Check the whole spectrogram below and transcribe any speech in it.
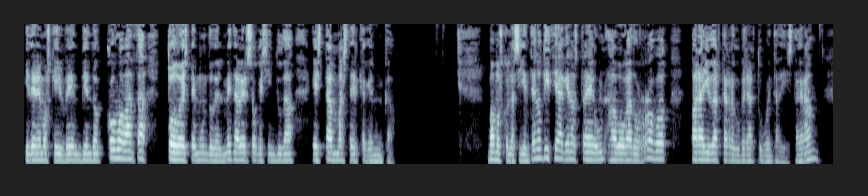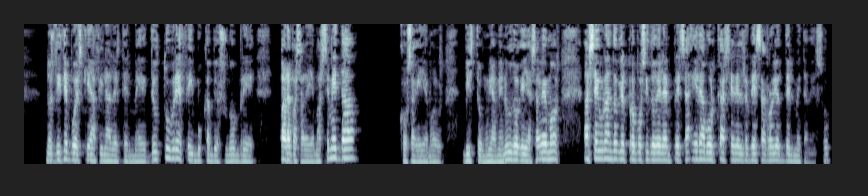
y tenemos que ir viendo cómo avanza todo este mundo del metaverso que sin duda está más cerca que nunca. Vamos con la siguiente noticia que nos trae un abogado robot para ayudarte a recuperar tu cuenta de Instagram. Nos dice pues que a finales del mes de octubre Facebook cambió su nombre para pasar a llamarse Meta, cosa que ya hemos visto muy a menudo, que ya sabemos, asegurando que el propósito de la empresa era volcarse en el desarrollo del metaverso.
